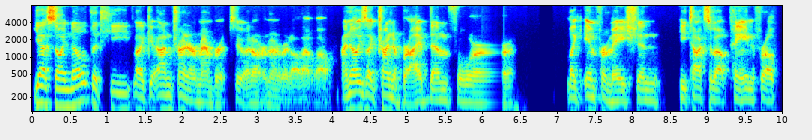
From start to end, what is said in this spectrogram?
Yeah, so I know that he like I'm trying to remember it too. I don't remember it all that well. I know he's like trying to bribe them for like information. He talks about paying for all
